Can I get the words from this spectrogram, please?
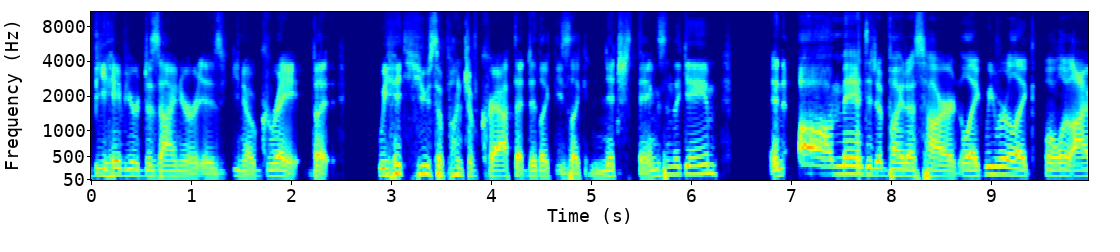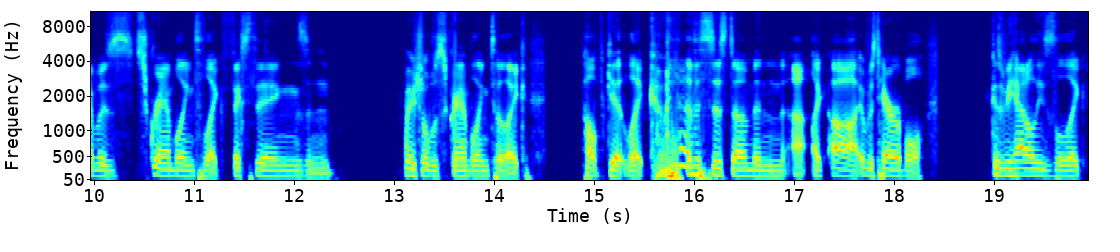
Behavior designer is you know great. But we had used a bunch of crap that did like these like niche things in the game and oh man did it bite us hard. Like we were like well i was scrambling to like fix things and rachel was scrambling to like help get like code out of the system and uh, like oh it was terrible because we had all these like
